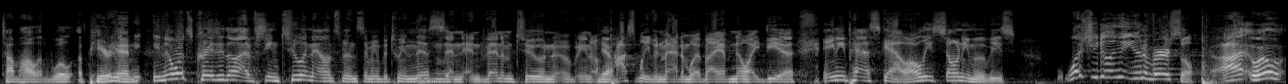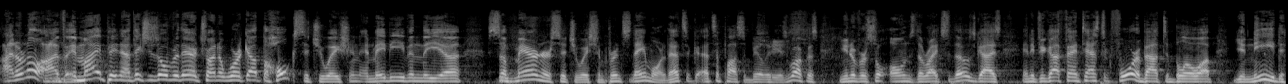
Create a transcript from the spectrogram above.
Tom Holland will appear You, in. you- know what's crazy though? I've seen two announcements. I mean, between this and, and Venom Two, and uh, you know, Mm-hmm. Yeah. possibly even Madame Web. I have no idea. Amy Pascal, all these Sony movies. What's she doing at Universal? I well, I don't know. I've, in my opinion, I think she's over there trying to work out the Hulk situation and maybe even the uh, Submariner situation, Prince Namor. That's a that's a possibility as well because Universal owns the rights to those guys. And if you got Fantastic Four about to blow up, you need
